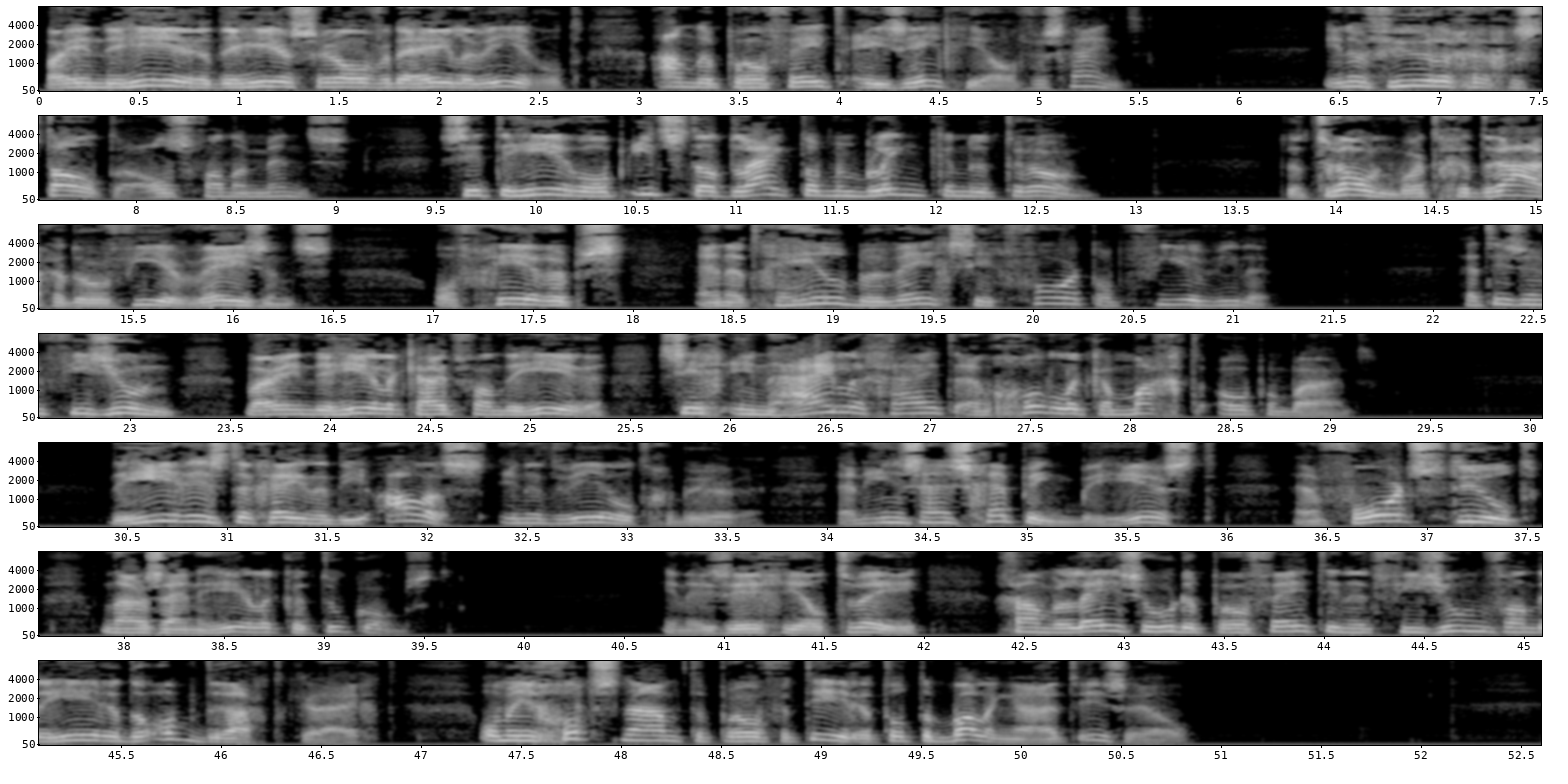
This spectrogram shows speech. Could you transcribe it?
waarin de Heere, de heerser over de hele wereld, aan de profeet Ezekiel verschijnt. In een vurige gestalte als van een mens zit de Heere op iets dat lijkt op een blinkende troon. De troon wordt gedragen door vier wezens of gerubs en het geheel beweegt zich voort op vier wielen. Het is een visioen waarin de heerlijkheid van de Heere zich in heiligheid en goddelijke macht openbaart. De Heer is degene die alles in het wereldgebeuren en in zijn schepping beheerst en voortstuurt naar zijn heerlijke toekomst. In Ezekiel 2 gaan we lezen hoe de profeet in het visioen van de Heere de opdracht krijgt om in Gods naam te profeteren tot de ballingen uit Israël.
